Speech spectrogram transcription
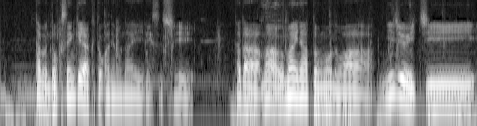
多分独占契約とかでもないですし、ただ、まあ、うまいなと思うのは、21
